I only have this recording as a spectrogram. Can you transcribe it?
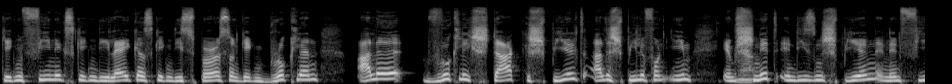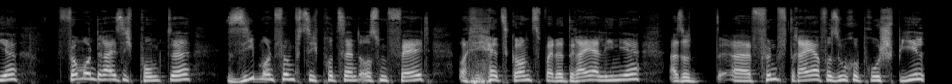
gegen Phoenix, gegen die Lakers, gegen die Spurs und gegen Brooklyn. Alle wirklich stark gespielt. Alle Spiele von ihm im ja. Schnitt in diesen Spielen, in den vier, 35 Punkte. 57 Prozent aus dem Feld und jetzt kommt es bei der Dreierlinie, also äh, fünf Dreierversuche pro Spiel,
